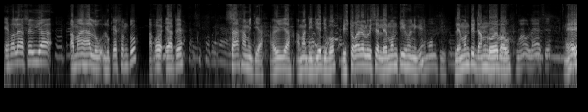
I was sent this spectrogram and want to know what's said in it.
এফালে আছে ইয়া আমাৰ সেয়া লো- লোকেশ্যনটো আকৌ ইয়াতে চাহ খাম এতিয়া। আৰু ইয়া আমাৰ দিদিয়ে দিব। বিছ টকাকৈ লৈছে। লেমন টি হয় নেকি? Lemon tea. দাম লয় বাৰু। এই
